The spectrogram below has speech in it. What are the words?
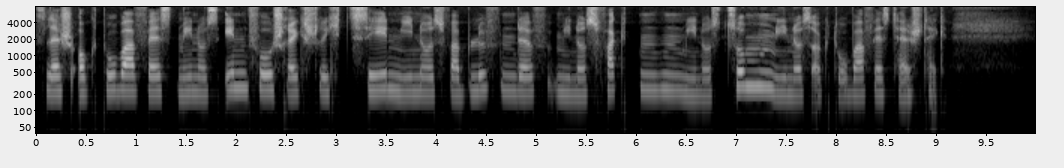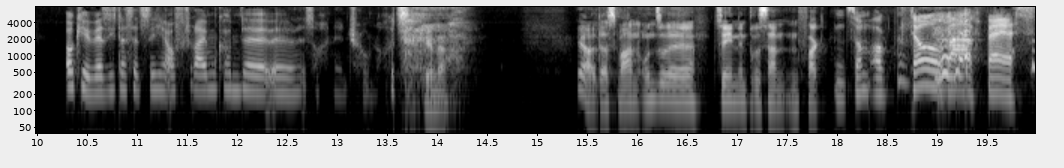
slash Oktoberfest minus Info Schrägstrich 10 minus verblüffende minus Fakten minus zum minus Oktoberfest Hashtag. Okay, wer sich das jetzt nicht aufschreiben konnte, äh, ist auch in den Show Notes. Genau. Ja, das waren unsere zehn interessanten Fakten. zum Oktoberfest.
